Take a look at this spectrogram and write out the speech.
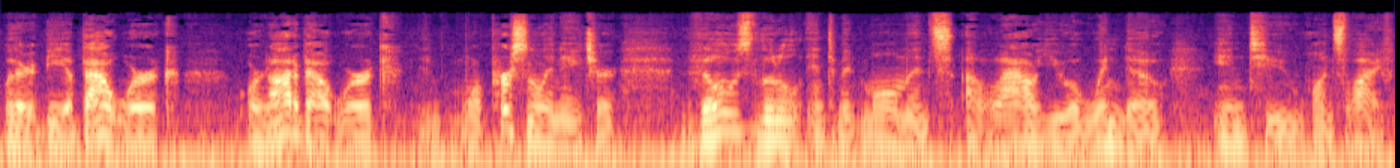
whether it be about work or not about work, more personal in nature. Those little intimate moments allow you a window into one's life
